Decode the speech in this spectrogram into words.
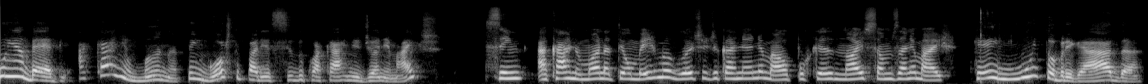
Cunhambebe, a carne humana tem gosto parecido com a carne de animais? Sim, a carne humana tem o mesmo gosto de carne animal, porque nós somos animais. Ok, muito obrigada.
